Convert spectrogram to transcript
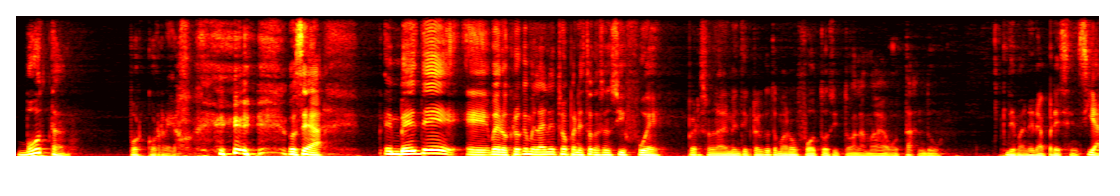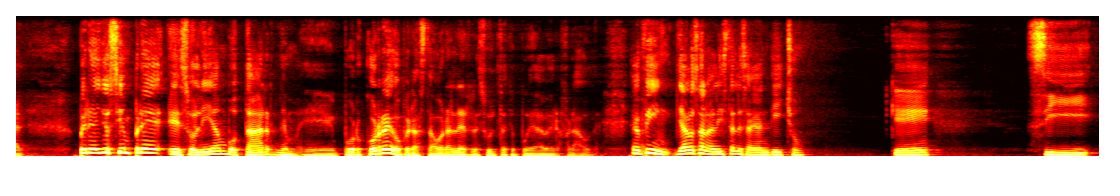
votan por correo. o sea, en vez de... Eh, bueno, creo que Melania Trump en esta ocasión sí fue personalmente. Creo que tomaron fotos y toda la madre votando de manera presencial. Pero ellos siempre eh, solían votar por correo, pero hasta ahora les resulta que puede haber fraude. En fin, ya los analistas les habían dicho que si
